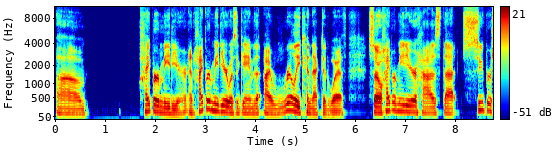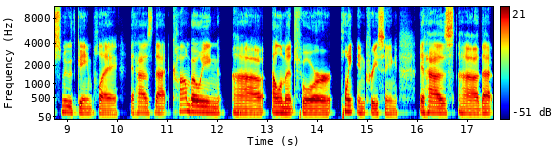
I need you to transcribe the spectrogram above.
um Hypermeteor, and Hyper Meteor was a game that I really connected with. So Hypermeteor has that super smooth gameplay. It has that comboing uh, element for point increasing. It has uh, that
